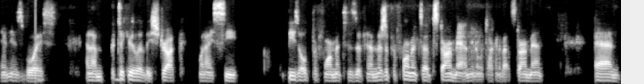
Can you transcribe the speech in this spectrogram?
in his voice. And i'm particularly struck when i see these old performances of him. There's a performance of Starman, you know, we're talking about Starman. And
